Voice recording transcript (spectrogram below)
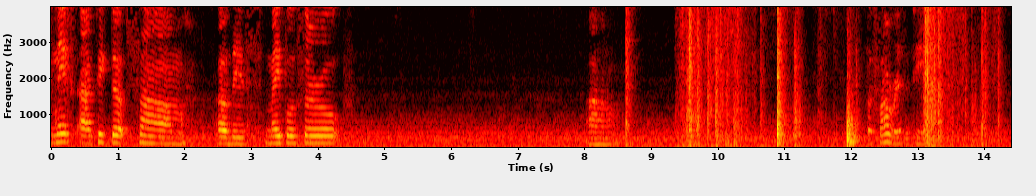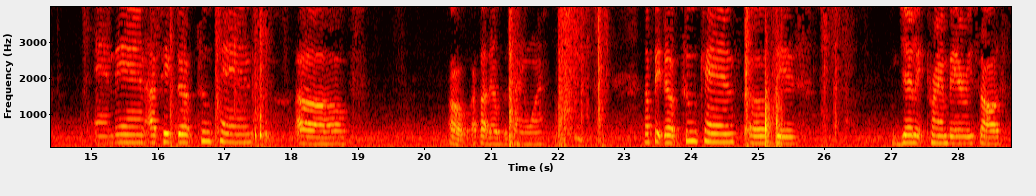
Next, I picked up some of this maple syrup. Um, for some recipe. Then I picked up two cans of, oh, I thought that was the same one. I picked up two cans of this jellied cranberry sauce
